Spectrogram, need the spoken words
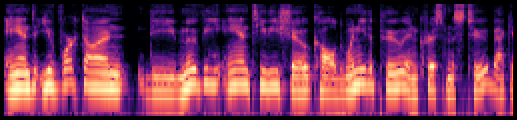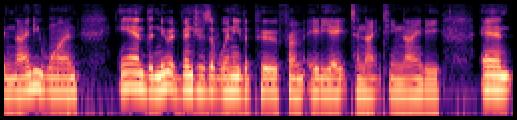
And you've worked on the movie and TV show called Winnie the Pooh and Christmas Too back in 91 and The New Adventures of Winnie the Pooh from 88 to 1990. And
